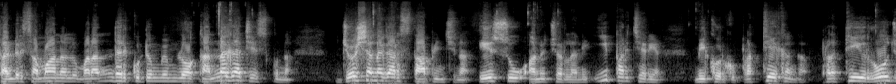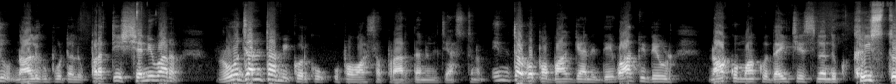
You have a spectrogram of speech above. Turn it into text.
తండ్రి సమానులు మనందరి కుటుంబంలో ఒక అన్నగా చేసుకున్న జోషన్న గారు స్థాపించిన యేసు అనుచరులని ఈ పరిచర్య మీ కొరకు ప్రత్యేకంగా ప్రతిరోజు నాలుగు పూటలు ప్రతి శనివారం రోజంతా మీ కొరకు ఉపవాస ప్రార్థనలు చేస్తున్నాం. ఇంత గొప్ప భాగ్యాన్ని దేవాతి దేవుడు నాకు మాకు దయచేసినందుకు క్రీస్తు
